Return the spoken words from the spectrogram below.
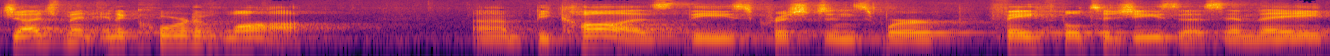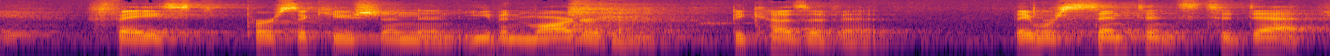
judgment in a court of law um, because these Christians were faithful to Jesus and they faced persecution and even martyrdom because of it. They were sentenced to death.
